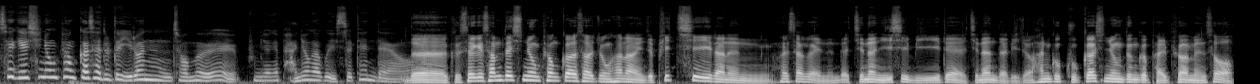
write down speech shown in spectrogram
세계 신용평가사들도 이런 점을 분명히 반영하고 있을 텐데요. 네, 그 세계 3대 신용평가사 중 하나 이제 피치라는 회사가 있는데 지난 22일에 지난달이죠. 한국 국가신용등급 발표하면서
